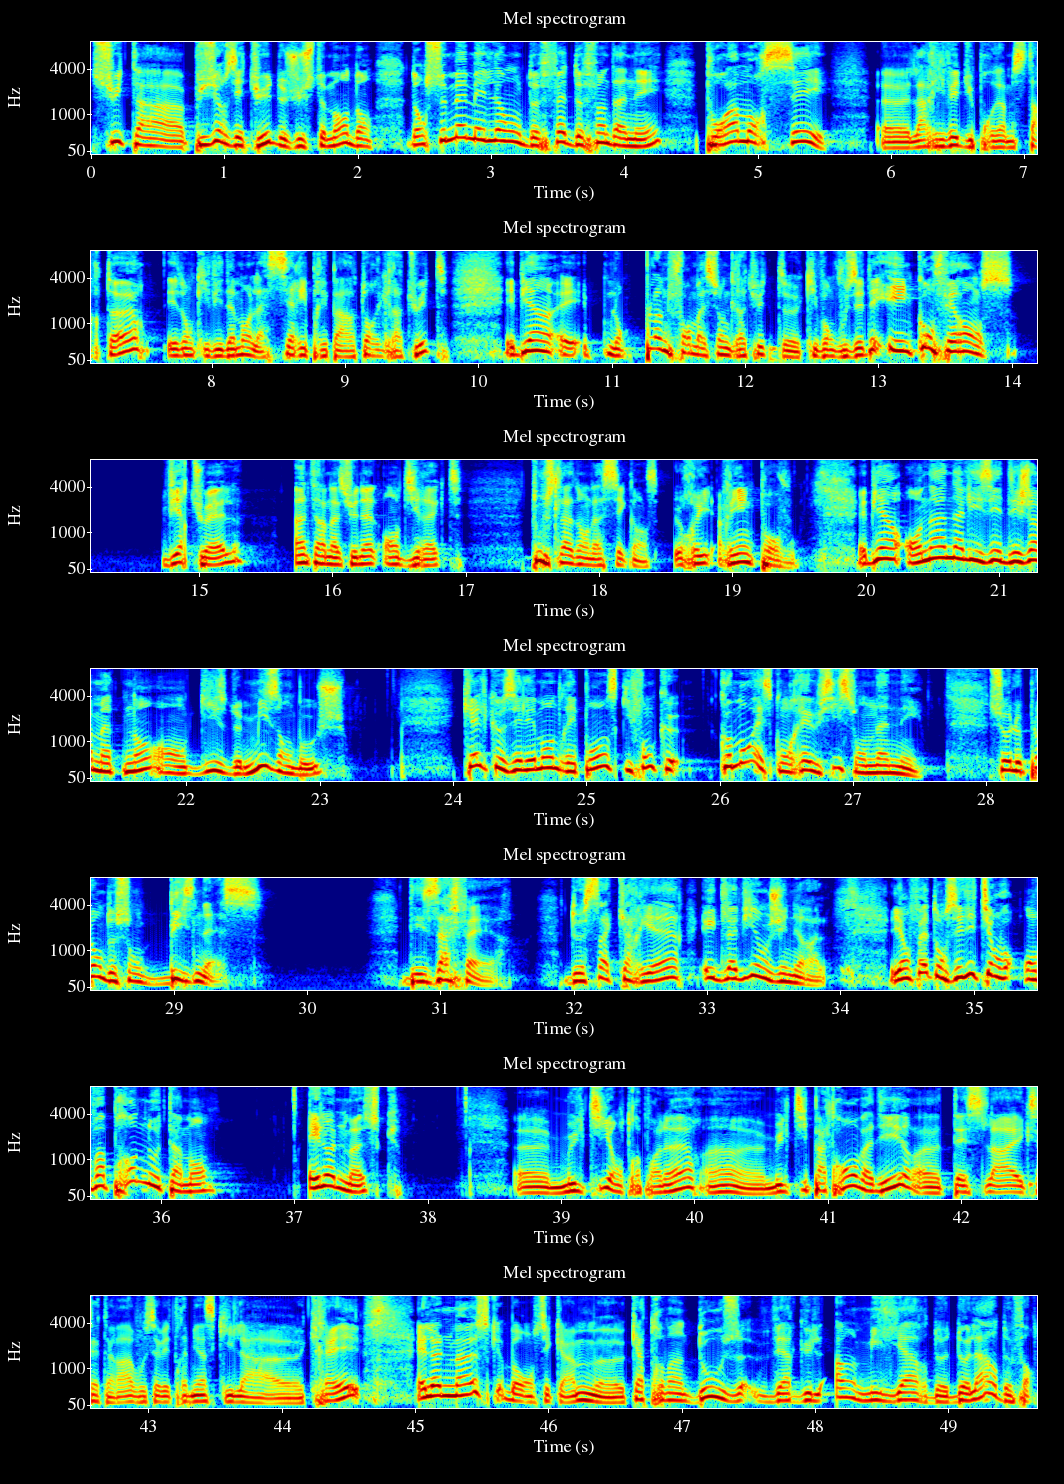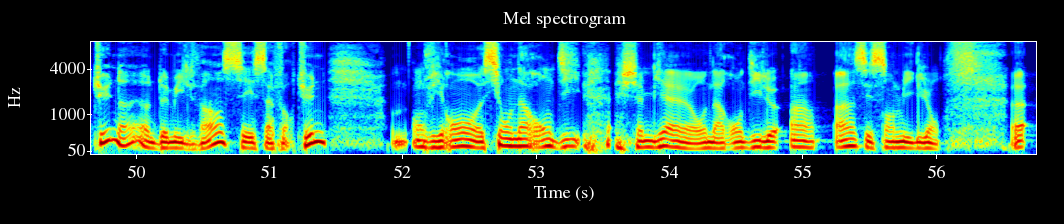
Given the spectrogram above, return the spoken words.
suite à plusieurs études, justement, dans, dans ce même élan de fête de fin d'année, pour amorcer euh, l'arrivée du programme Starter, et donc évidemment la série préparatoire gratuite, eh bien, et, donc plein de formations gratuites euh, qui vont vous aider, et une conférence virtuelle, internationale, en direct, tout cela dans la séquence, rien que pour vous. Eh bien, on a analysé déjà maintenant, en guise de mise en bouche, quelques éléments de réponse qui font que comment est-ce qu'on réussit son année? Sur le plan de son business des affaires, de sa carrière et de la vie en général. Et en fait, on s'est dit, tiens, on va prendre notamment Elon Musk, multi-entrepreneur, hein, euh, multi-patron, on va dire, euh, Tesla, etc. Vous savez très bien ce qu'il a euh, créé. Elon Musk, bon, c'est quand même 92,1 milliards de dollars de fortune. Hein, en 2020, c'est sa fortune. Environ, si on arrondit, j'aime bien, on arrondit le 1, 1 c'est 100 millions.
